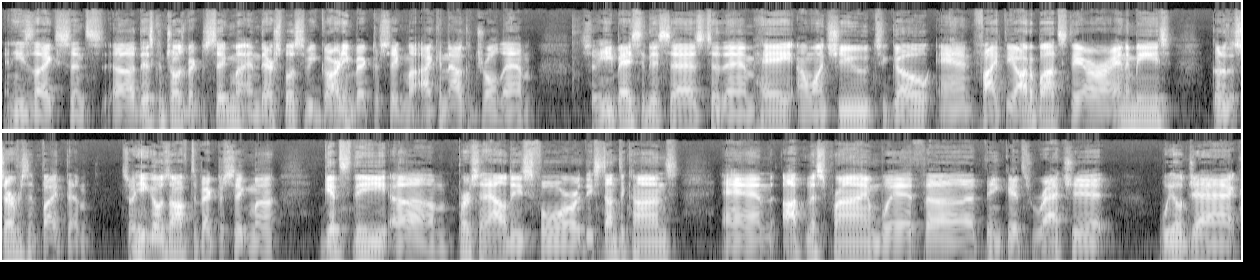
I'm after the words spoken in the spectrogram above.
and he's like, since uh, this controls Vector Sigma and they're supposed to be guarding Vector Sigma, I can now control them. So he basically says to them, hey, I want you to go and fight the Autobots. They are our enemies. Go to the surface and fight them. So he goes off to Vector Sigma, gets the um, personalities for the Stunticons, and Optimus Prime with, uh, I think it's Ratchet, Wheeljack,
